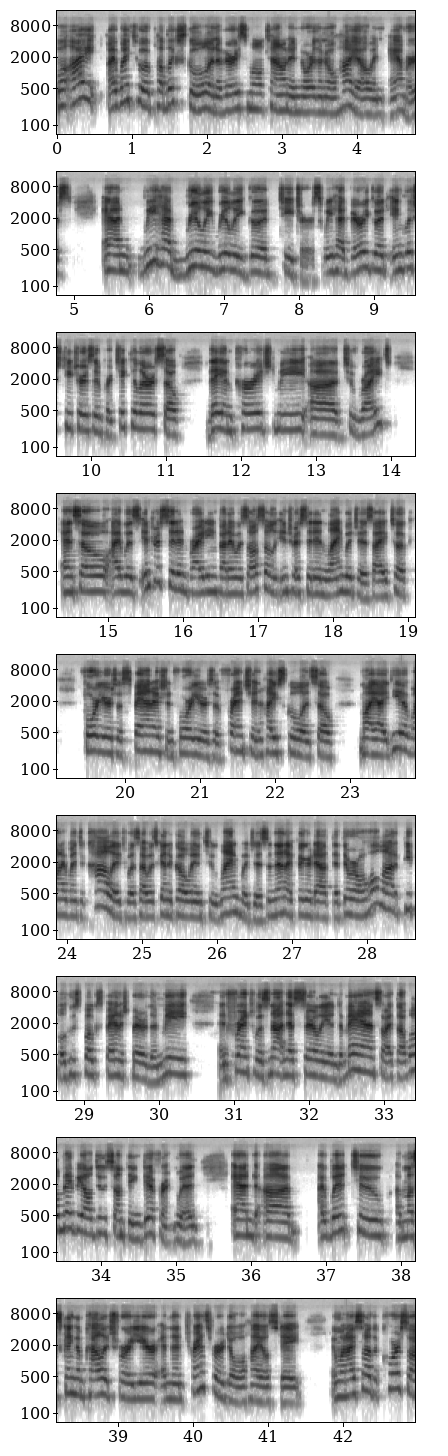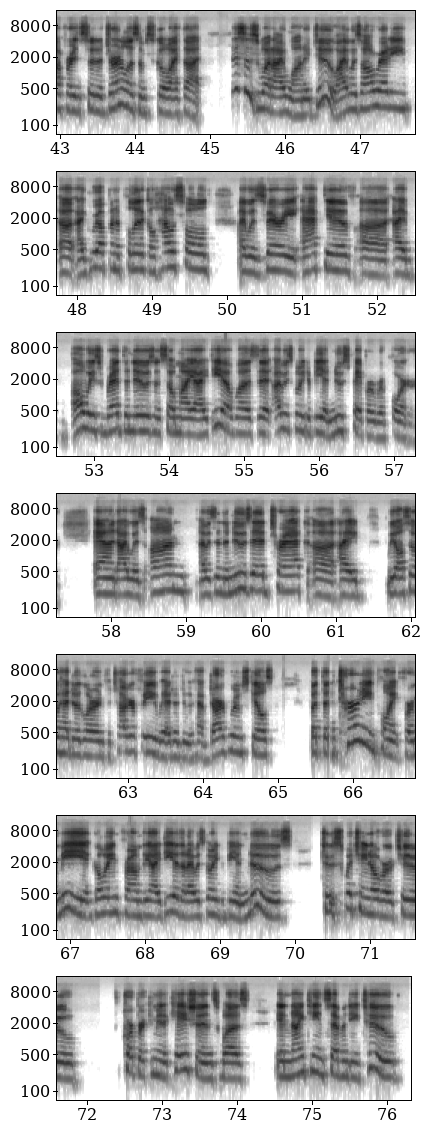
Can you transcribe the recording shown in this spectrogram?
Well, I, I went to a public school in a very small town in northern Ohio in Amherst, and we had really, really good teachers. We had very good English teachers in particular. So they encouraged me uh, to write. And so I was interested in writing, but I was also interested in languages. I took four years of Spanish and four years of French in high school. And so my idea when I went to college was I was going to go into languages. And then I figured out that there were a whole lot of people who spoke Spanish better than me, and French was not necessarily in demand. So I thought, well, maybe I'll do something different with. And uh, I went to Muskingum College for a year and then transferred to Ohio State. And when I saw the course offerings to the journalism school, I thought, this is what I want to do. I was already, uh, I grew up in a political household. I was very active. Uh, I always read the news. And so my idea was that I was going to be a newspaper reporter. And I was on, I was in the news ed track. Uh, I, we also had to learn photography. We had to do, have darkroom skills. But the turning point for me, going from the idea that I was going to be in news to switching over to corporate communications was in 1972.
